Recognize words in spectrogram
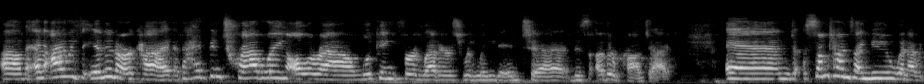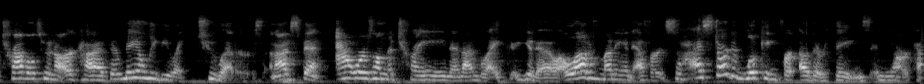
Um, and I was in an archive and I had been traveling all around looking for letters related to this other project. And sometimes I knew when I would travel to an archive, there may only be like two letters. And I've spent hours on the train and I'm like, you know, a lot of money and effort. So I started looking for other things in the archive.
